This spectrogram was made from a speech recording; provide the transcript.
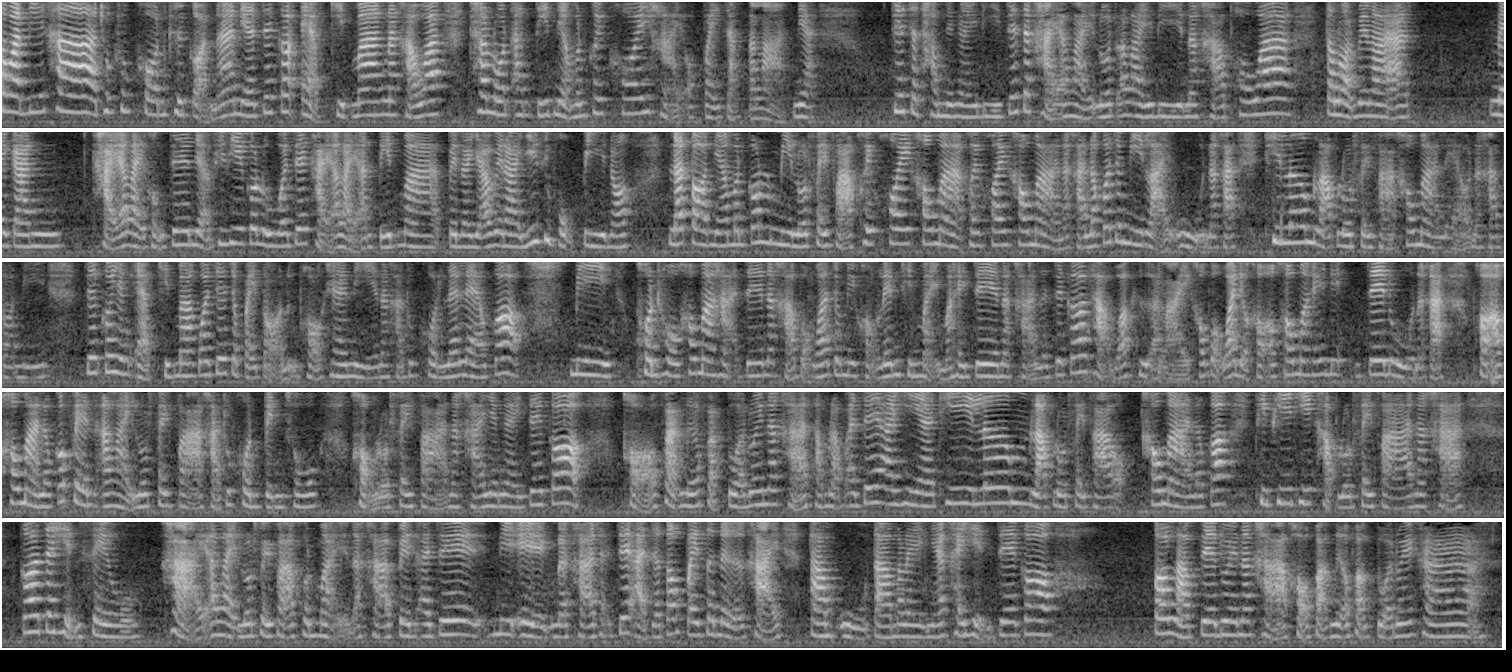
สวัสดีค่ะทุกๆคนคือก่อนหน้าเนี้ยเจ๊ก็แอบคิดมากนะคะว่าถ้ารถอันติสเนี่ยมันค่อยๆ หายออกไปจากตลาดเนี่ยเจ๊จะทำยังไงดี เจ๊จะขายอะไรรถอะไรดีนะคะ เพราะว่าตลอดเวลาในการ ขายอะไหล่ของเจ๊เนี่ยพี่ๆก็รู้ว่าเจ๊ขายอะไหล่อันติสมาเป็นระยะเวลา 26 ปีเนาะและตอนนี้มันก็มีรถไฟฟ้าค่อยๆเข้ามา ค่อยๆเข้ามานะคะ แล้วก็จะมีหลายอู่นะคะ ที่เริ่มรับรถไฟฟ้าเข้ามาแล้วนะคะ ตอนนี้เจ๊ก็ยังแอบคิดมากว่าเจ๊จะไปต่อหรือพอแค่นี้นะคะ ทุกคนและแล้วก็มีคนโทรเข้ามาหาเจ๊นะคะ บอกว่าจะมีของเล่นชิ้นใหม่มาให้เจ๊นะคะ แล้วเจ๊ก็ถามว่าคืออะไรเขาบอกว่าเดี๋ยวเขาเอาเข้ามาให้เจ๊ดูนะคะ พอเอาเข้ามาแล้วก็เป็นเป็นอะไหล่รถไฟฟ้าค่ะ ทุกคนเป็นโชคของรถไฟฟ้านะคะ ยังไงเจ๊ก็ขอฝากเนื้อฝากตัวด้วยนะคะสำหรับอาเจอาเฮียที่เริ่มรับรถไฟฟ้าเข้ามา แล้วก็พี่ๆที่ขับรถไฟฟ้านะคะ ก็จะเห็นเซลล์ขายอะไหล่รถไฟฟ้าคนใหม่นะคะ เป็นอาเจนี่เองนะคะเจอาจจะต้องไปเสนอขายตามอู่ตามอะไรอย่างเงี้ยใครเห็นเจก็ต้อนรับเจด้วยนะคะ ขอฝากเนื้อฝากตัวด้วยค่ะ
